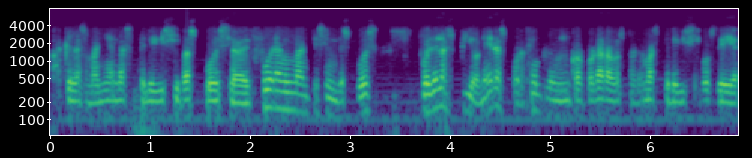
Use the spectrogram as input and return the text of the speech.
a que las mañanas televisivas pues eh, fueran un antes y un después. Fue de las pioneras, por ejemplo, en incorporar a los programas televisivos de,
